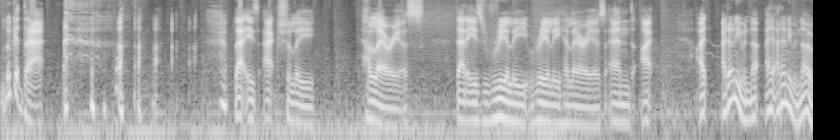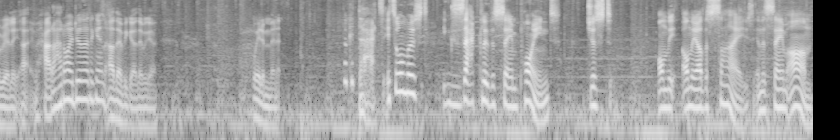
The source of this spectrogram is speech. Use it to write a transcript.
Look at that. that is actually hilarious. That is really, really hilarious. And I, I, I don't even know. I, I don't even know really. I, how, how do I do that again? Oh, there we go. There we go. Wait a minute. Look at that. It's almost exactly the same point just on the on the other side in the same arm.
